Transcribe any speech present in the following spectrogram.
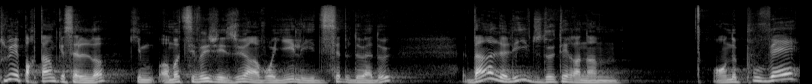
plus importante que celle-là, qui a motivé Jésus à envoyer les disciples deux à deux. Dans le livre du Deutéronome, on ne pouvait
